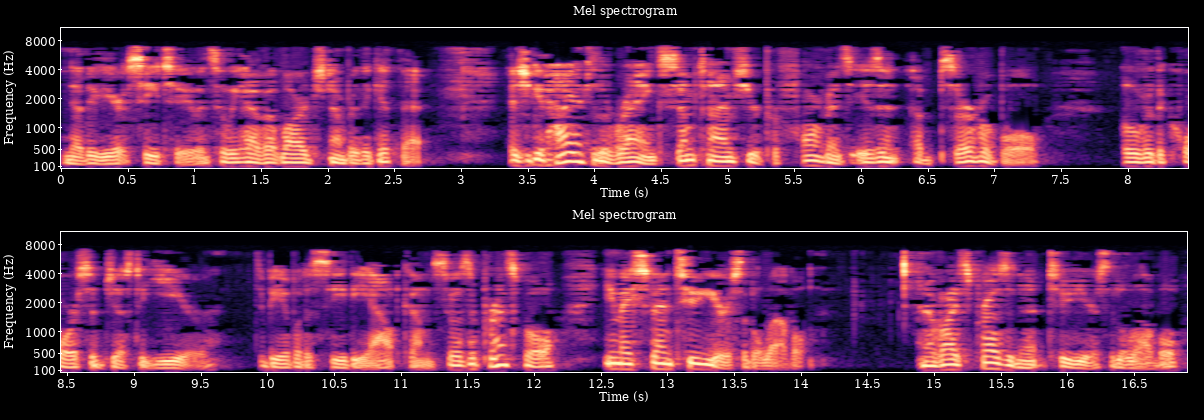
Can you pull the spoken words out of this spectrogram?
another year at C2. And so we have a large number that get that. As you get higher into the ranks, sometimes your performance isn't observable over the course of just a year to be able to see the outcomes. So as a principal, you may spend two years at a level and a vice president two years at a level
